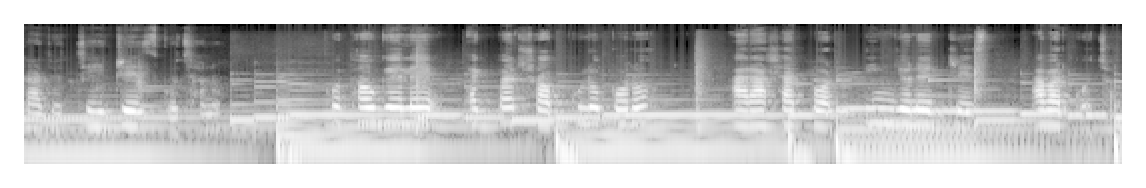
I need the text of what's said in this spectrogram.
কাজ হচ্ছে এই ড্রেস গোছানো। কোথাও গেলে একবার সবগুলো পরো, আর আসার পর তিনজনের ড্রেস আবার গোছাও।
